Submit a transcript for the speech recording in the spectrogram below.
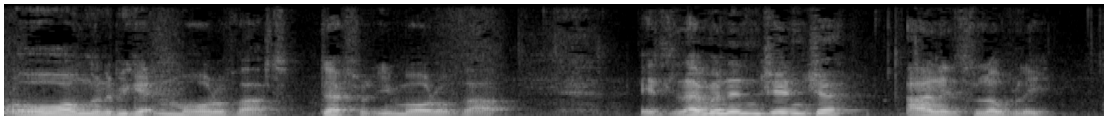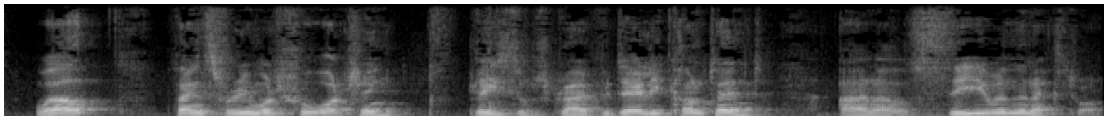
Oh, I'm going to be getting more of that. Definitely more of that. It's lemon and ginger and it's lovely. Well, thanks very much for watching. Please subscribe for daily content and I'll see you in the next one.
